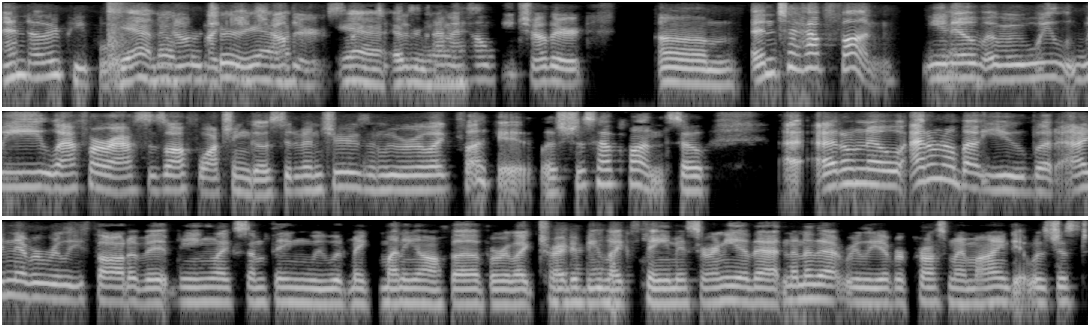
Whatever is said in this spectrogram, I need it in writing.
and other people Yeah, you no, know, for like sure, each yeah. other's Yeah, like to just kind of help each other um and to have fun you Yeah. know I mean, we we laugh our asses off watching ghost adventures and we were like fuck it let's just have fun. So I, I don't know i don't know about you but i never really thought of it being like something we would make money off of or like try to be like famous or any of that. None of that really ever crossed my mind. It was just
